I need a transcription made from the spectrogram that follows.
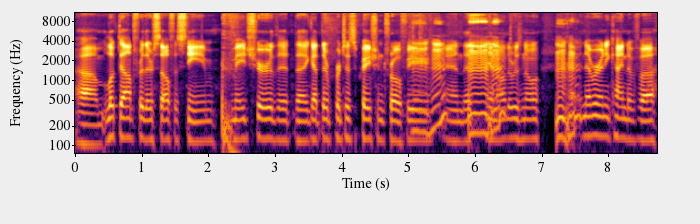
um, looked out for their self-esteem, made sure that they got their participation trophy, Mhm. and that you know Mhm. there was no, Mhm. never any kind of uh,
